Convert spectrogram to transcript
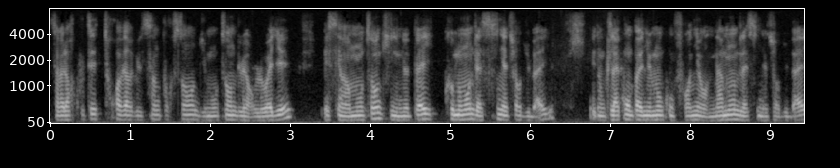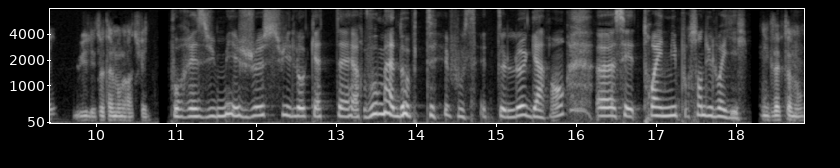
Ça va leur coûter 3,5% du montant de leur loyer, et c'est un montant qu'ils ne payent qu'au moment de la signature du bail. Et donc l'accompagnement qu'on fournit en amont de la signature du bail, lui, il est totalement gratuit. Pour résumer, je suis locataire, vous m'adoptez, vous êtes le garant. Euh, c'est 3,5% du loyer. Exactement.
